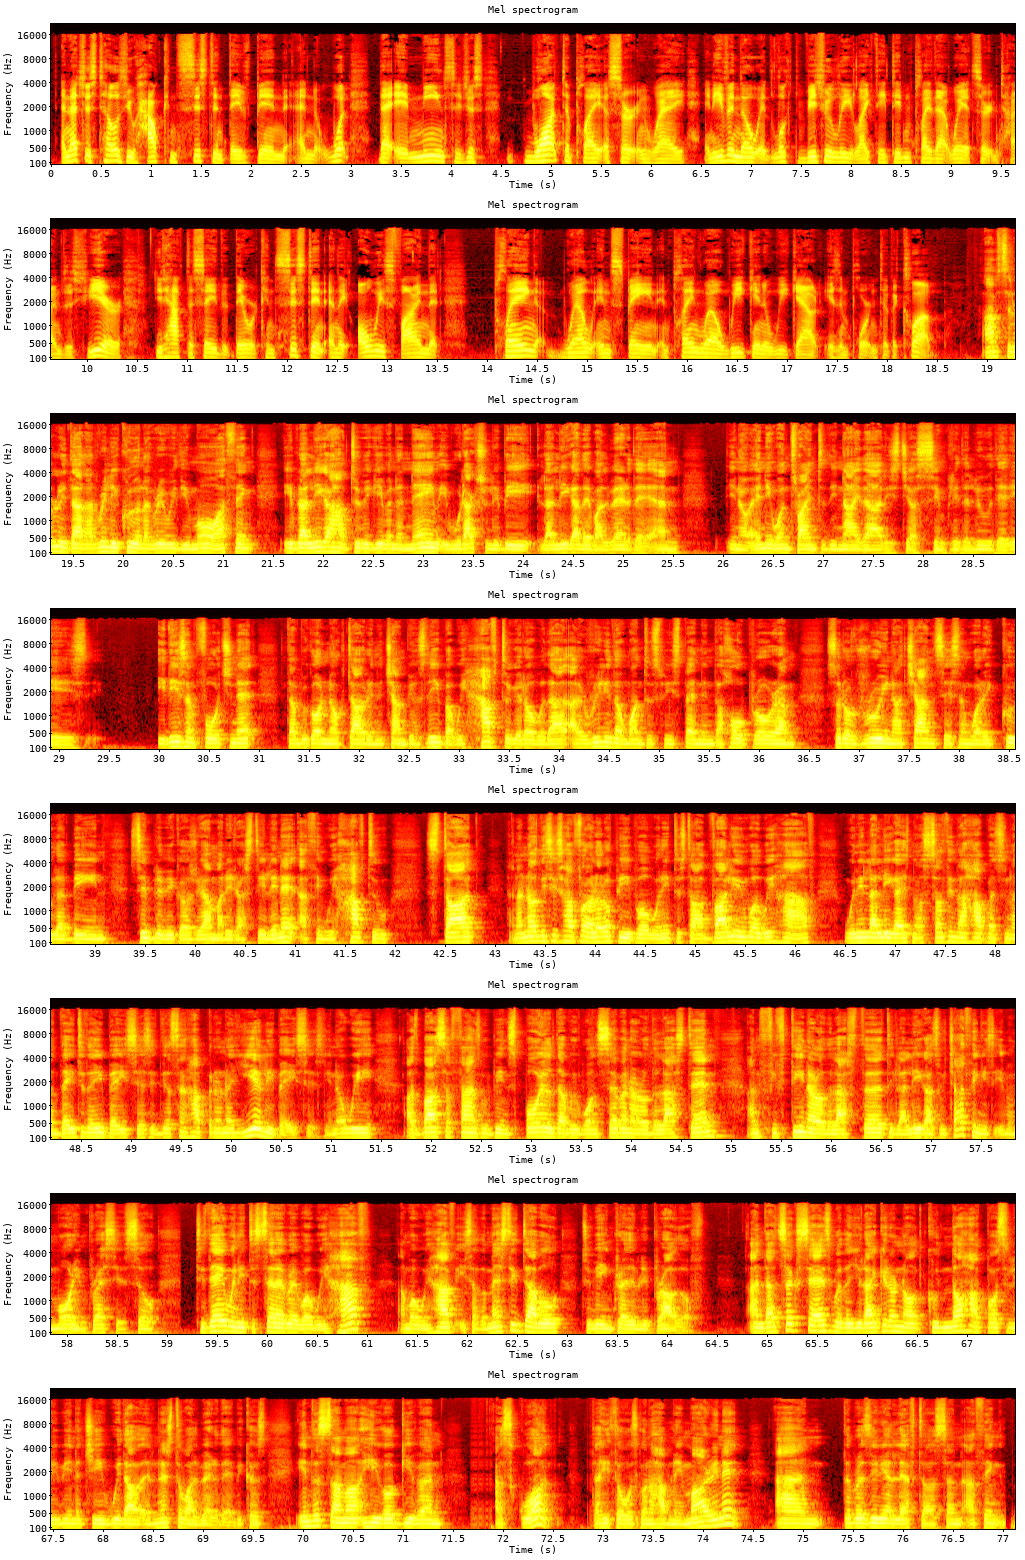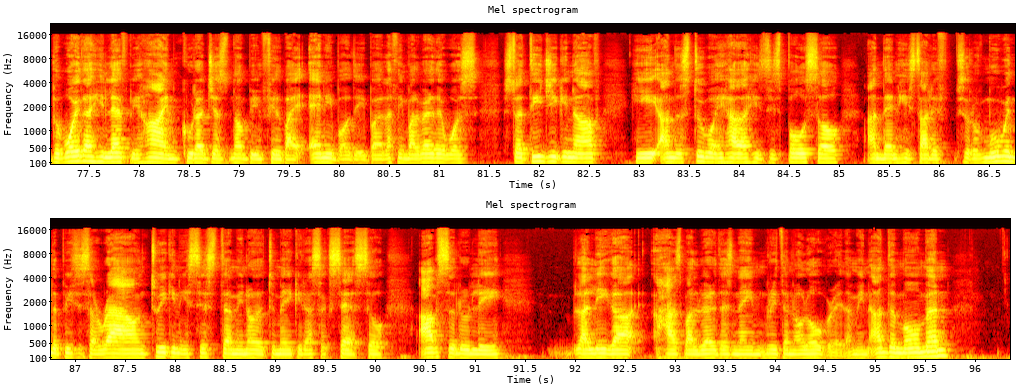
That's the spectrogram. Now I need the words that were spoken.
And that just tells you how consistent they've been and what that it means to just want to play a certain way. And even though it looked visually like they didn't play that way at certain times this year, you'd have to say that they were consistent and they always find that playing well in Spain and playing well week in and week out is important to the club. Absolutely, Dan. I really couldn't agree with you more. I think if La Liga had to be given a name, it would actually be La Liga de Valverde. And, you know, anyone trying to deny that is just simply deluded. It is it is unfortunate that we got knocked out in the Champions League, but we have to get over that. I really don't want to be spending the whole program sort of ruining our chances and what it could have been simply because Real Madrid are still in it. I think we have to start, and I know this is hard for a lot of people, we need to start valuing what we have. Winning La Liga is not something that happens on a day-to-day basis. It doesn't happen on a yearly basis. You know, we as Barca fans we've been spoiled that we won seven out of the last ten and 15 out of the last 30 La Ligas, which I think is even more impressive. So Today we need to celebrate what we have, and what we have is a domestic double to be incredibly proud of. And that success, whether you like it or not, could not have possibly been achieved without Ernesto Valverde because in the summer he got given a squad that he thought was going to have Neymar in it, and the Brazilian left us. And I think the boy that he left behind could have just not been filled by anybody. But I think Valverde was strategic enough he understood what he had at his disposal and then he started sort of moving the pieces around tweaking his system in order to make it a success. So absolutely La Liga has Valverde's name written all over it. I mean at the moment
